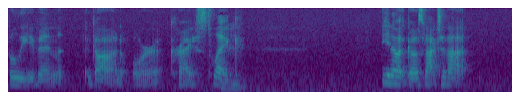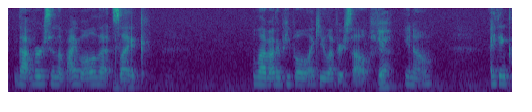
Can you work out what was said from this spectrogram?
believe in god or christ like Mhm. You know it goes back to that that verse in the bible that's Mhm. like love other people like you love yourself Yeah. you know i think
